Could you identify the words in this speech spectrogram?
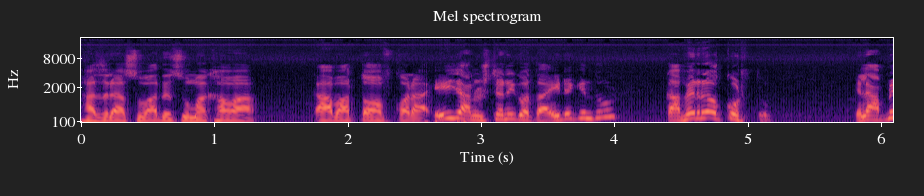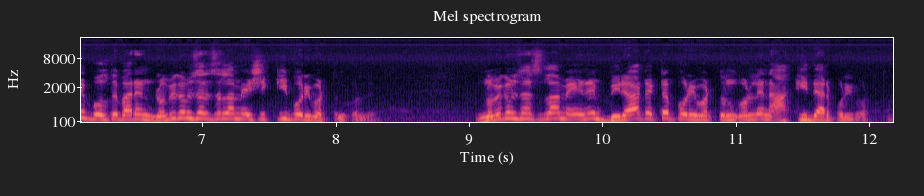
হাজরা সোয়াদে সুমা খাওয়া, কাবা তফ করা, এই যে আনুষ্ঠানিকতা, এটা কিন্তু কাফেররাও করতো। এলে আপনি বলতে পারেন, নবী করিম সাল্লাম এসে কি পরিবর্তন করলেন? নবী করিম সাল্লাম এনে বিরাট একটা পরিবর্তন করলেন, আকিদার পরিবর্তন।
